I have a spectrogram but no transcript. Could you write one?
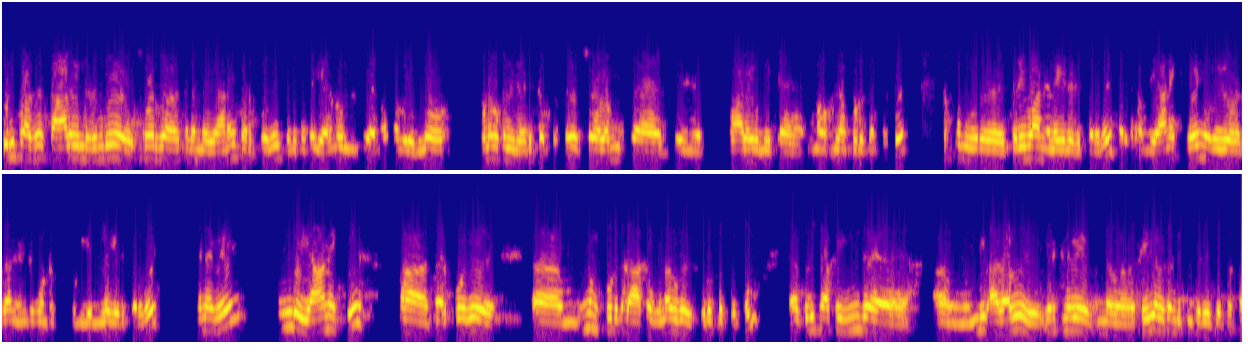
குறிப்பாக காலையிலிருந்து சோர்வாக கிடந்த யானை தற்போது கிட்டத்தட்ட இருநூறு இருநூத்தம்பது கிலோ உணவுகள் எடுக்கப்பட்டு சோளம் பாலை உள்ளிட்ட உணவுகள் கொடுக்கப்பட்டு தற்போது ஒரு தெளிவான நிலையில் இருக்கிறது. தற்போது அந்த யானை கிரேன் உதவியோடு தான் நின்று கொண்டிருக்கக்கூடிய நிலை இருக்கிறது. எனவே இந்த யானைக்கு ஆஹ், தற்போது ஆஹ், இன்னும் கூடுதலாக உணவுகள் கொடுக்கப்பட்டும். குறிப்பாக இந்த அதாவது ஏற்கனவே இந்த செய்தியாளர் சந்திப்பில் தெரிவிக்கப்பட்ட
